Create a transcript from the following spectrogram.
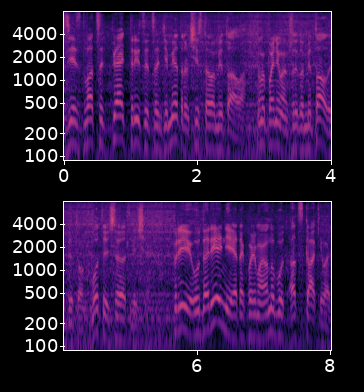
Здесь 25-30 сантиметров чистого металла. Ну, мы понимаем, что такое металл и бетон. Вот и все отличие. При ударении, я так понимаю, оно будет отскакивать.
